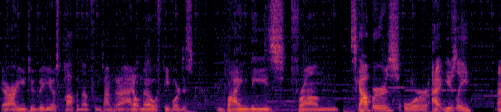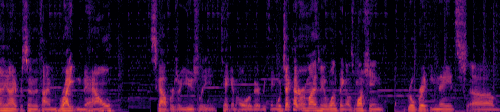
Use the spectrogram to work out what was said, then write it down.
There are YouTube videos popping up from time to time. I don't know if people are just buying these from scalpers or I usually 99% of the time right now scalpers are usually taking hold of everything. Which that kind of reminds me of one thing. I was watching Real Breaking Nate's um,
